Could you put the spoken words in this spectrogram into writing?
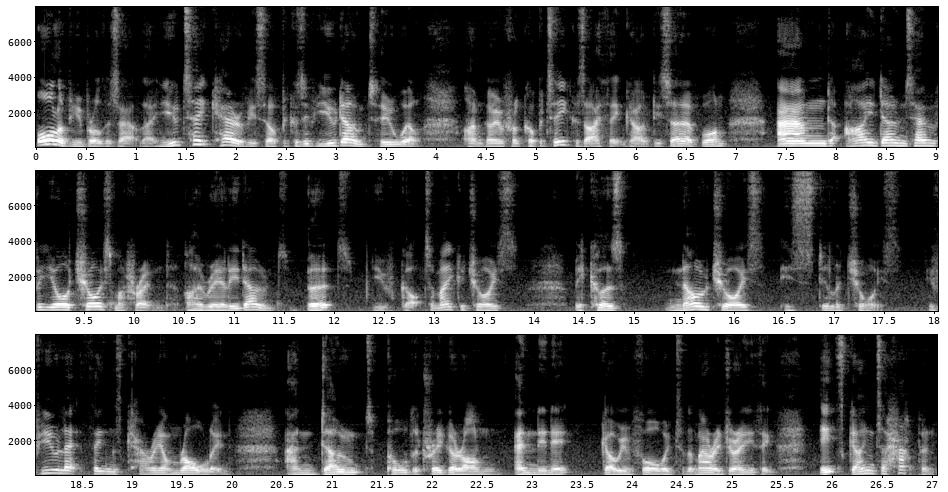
All of you brothers out there, you take care of yourself because if you don't, who will? I'm going for a cup of tea because I think I deserve one. And I don't envy your choice, my friend. I really don't. But you've got to make a choice because no choice is still a choice. If you let things carry on rolling and don't pull the trigger on ending it, going forward to the marriage or anything, It's going to happen.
